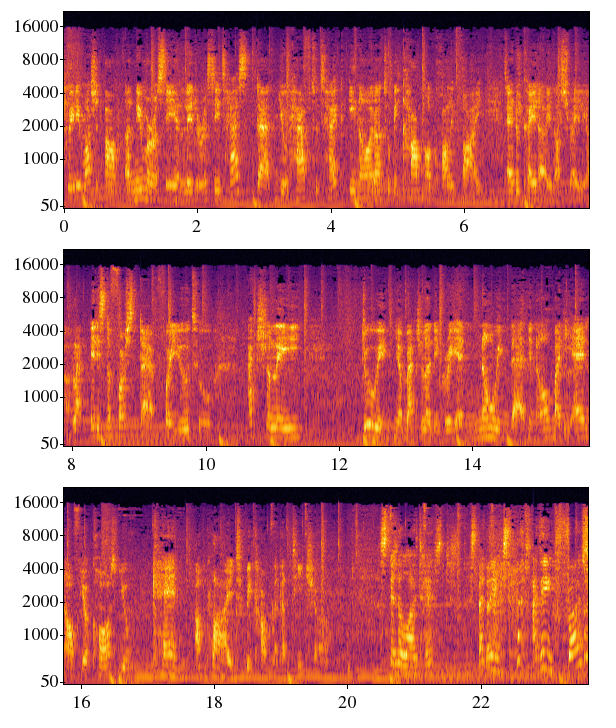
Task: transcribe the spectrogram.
pretty much um, a numeracy and literacy test that you have to take in order to become a qualified educator in Australia. Like it is the first step for you to actually doing your bachelor degree and knowing that you know by the end of your course you can apply to become like a teacher. Standardized test. I think, I think first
